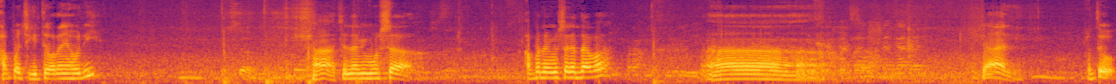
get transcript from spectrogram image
Apa cerita orang Yahudi? Ha, cerita Nabi Musa Apa Nabi Musa kata apa? Haa Kan? Itu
